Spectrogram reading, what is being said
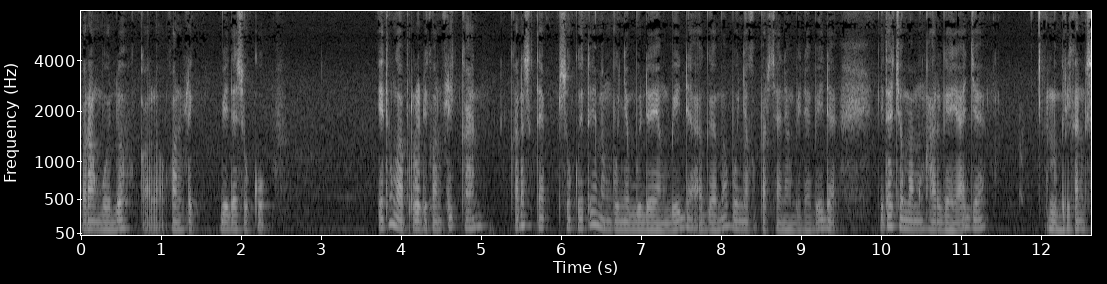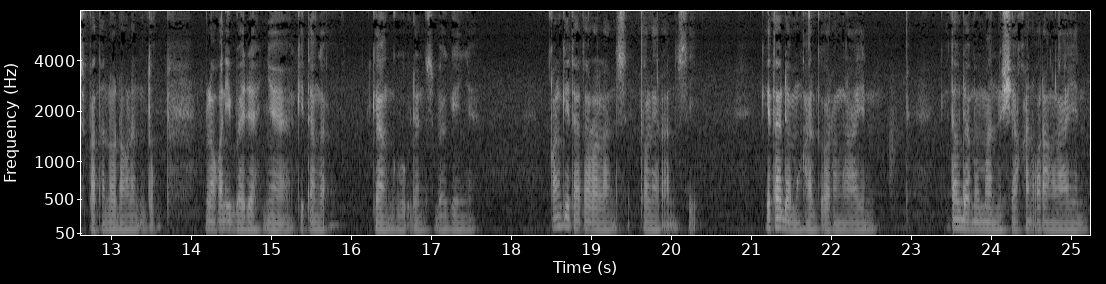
Orang bodoh kalau konflik beda suku itu nggak perlu dikonflikkan karena setiap suku itu emang punya budaya yang beda agama punya kepercayaan yang beda-beda. Kita cuma menghargai aja memberikan kesempatan orang lain untuk melakukan ibadahnya kita nggak ganggu dan sebagainya. Kalau kita toleransi toleransi. Kita udah menghargai orang lain. Kita udah memanusiakan orang lain.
